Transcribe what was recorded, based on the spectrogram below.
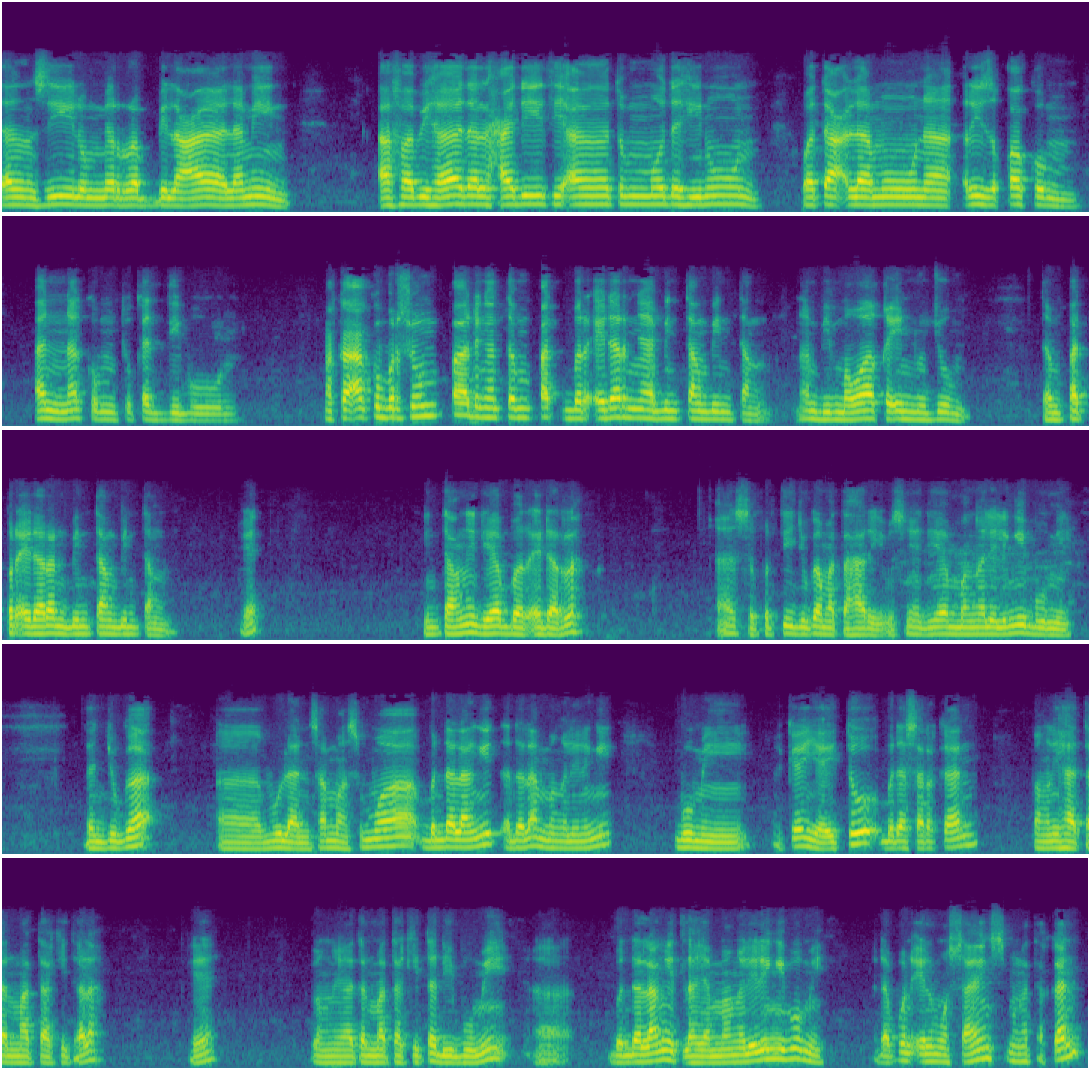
تنزيل من رب العالمين hadithi antum أنتم wa ta'lamuna rizqakum annakum tukadzibun Maka aku bersumpah dengan tempat beredarnya bintang-bintang. Nabi Mawaqi'in Nujum. Tempat peredaran bintang-bintang. Ya. Bintang ni dia beredar lah. Ha, seperti juga matahari. Maksudnya dia mengelilingi bumi. Dan juga uh, bulan sama. Semua benda langit adalah mengelilingi bumi. Okay. Iaitu berdasarkan penglihatan mata kita lah. Okay. Penglihatan mata kita di bumi. Uh, benda langit lah yang mengelilingi bumi. Adapun ilmu sains mengatakan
